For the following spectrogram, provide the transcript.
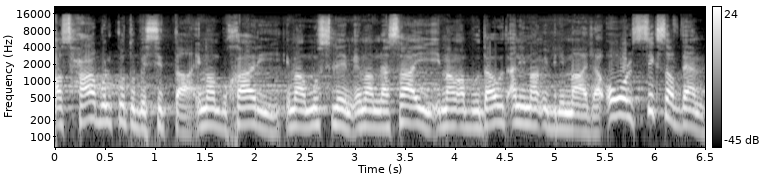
Ashabul Kutub Sitta, Imam Bukhari, Imam Muslim, Imam Nasai, Imam Abu Dawud and Imam Ibn Majah. All six of them,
